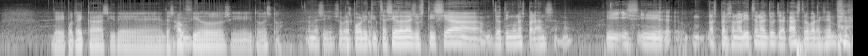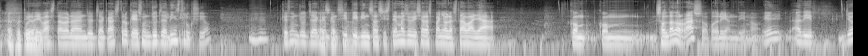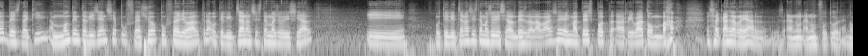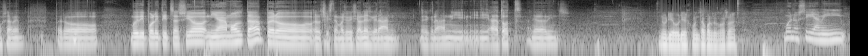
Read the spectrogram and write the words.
de hipotecas i de desahucios mm. i tot esto. També sí, sobre politització de la justícia jo tinc una esperança, no? I, i, i es personalitzen el jutge Castro, per exemple. Vull dir, basta veure en jutge Castro, que és un jutge d'instrucció, uh -huh. que és un jutge que en principi dins el sistema judicial espanyol estava allà com, com soldado raso, podríem dir, no? I ell ha dit, jo des d'aquí, amb molta intel·ligència, puc fer això, puc fer allò altre, utilitzant el sistema judicial i utilitzant el sistema judicial des de la base, ell mateix pot arribar a tombar la casa real en un, en un futur, eh? no ho sabem. Però, vull dir, politització n'hi ha molta, però el sistema judicial és gran, és gran i, i hi ha de tot allà de dins. Núria, volies comentar qualque cosa? Bueno, sí, a mi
